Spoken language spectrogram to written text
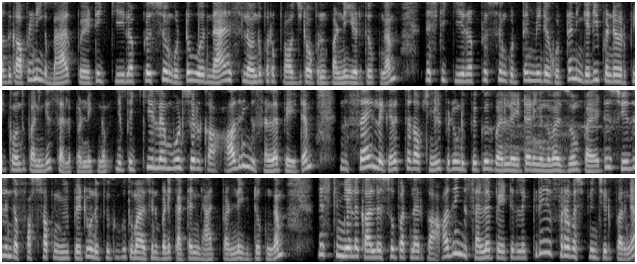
அதுக்கு அப்படி நீங்கள் பேக் போயிட்டு கீழே ப்ளஸ்ஸும் கொடுத்து ஒரு நேனஸில் வந்து ஒரு ப்ராஜெக்ட் ஓப்பன் பண்ணி எடுத்துக்கோங்க. நெக்ஸ்ட்டு கீழே ப்ளஸ்ஸும் கொடுத்து மீடியா கொடுத்து நீங்கள் எடிட் பண்ணுற ஒரு பிக் வந்து பண்ணிங்க செலக்ட் பண்ணிக்கோங்க. இப்போ கீழே மூணு இருக்கா அது நீங்கள் செலக்ட் போயிட்டு இந்த சைடில் இருக்கிற தேர்ட் ஆப்ஷன் போய்ட்டு உங்களுக்கு பிக்கு பண்ணி லைட்டாக நீங்கள் இந்த மாதிரி ஜூம் பண்ணிட்டு ஸோ இதில் இந்த ஃபஸ்ட் ஆப்ஷன் போய்ட்டு உங்களுக்கு பிக்கு குத்துமா அசைன் பண்ணி கரெக்டாக நீங்கள் ஆட் பண்ணி விட்டுக்குங்க. நெக்ஸ்ட் மேலே காலில் சூ பட்டன் இருக்கா அது இங்கே செலக்ட் போயிட்டு இதில் கிரே ஃப்ரவஸ் பிஞ்சு இருப்பாருங்க.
